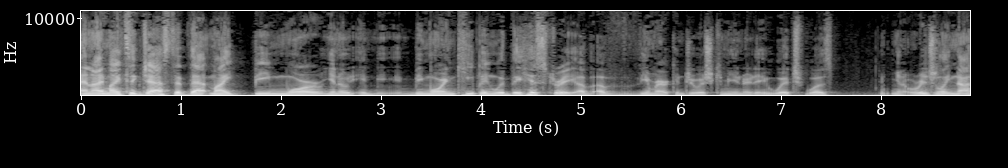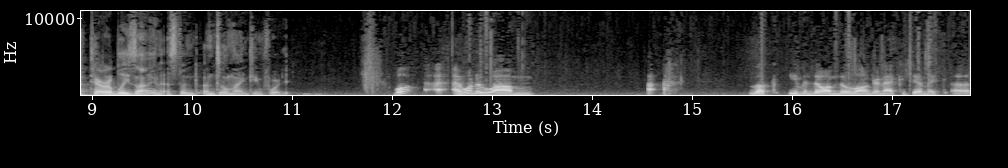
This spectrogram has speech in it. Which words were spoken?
and I might suggest that that might be more, you know, be more in keeping with the history of, of the American Jewish community, which was, you know, originally not terribly Zionist un, until 1940. Well, I, I want to um, I, look. Even though I'm no longer an academic, uh,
